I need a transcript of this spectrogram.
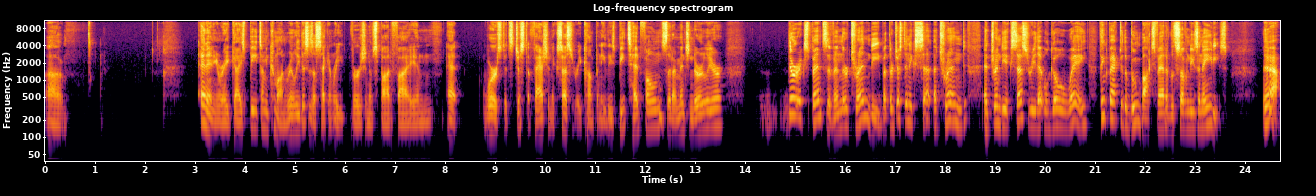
Um, at any rate, guys, Beats, I mean, come on, really? This is a second rate version of Spotify, and at worst, it's just a fashion accessory company. These Beats headphones that I mentioned earlier, they're expensive and they're trendy, but they're just an a trend, a trendy accessory that will go away. Think back to the boombox fad of the 70s and 80s. Yeah,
